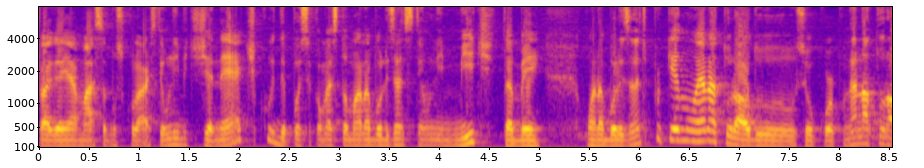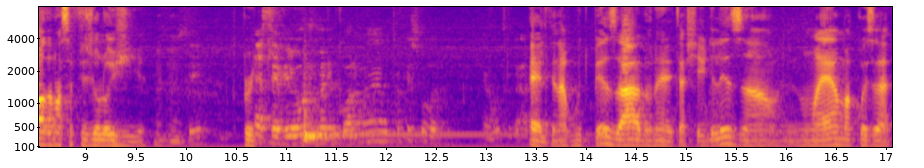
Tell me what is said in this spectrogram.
para ganhar massa muscular. Você tem um limite genético e depois você começa a tomar anabolizante, você tem um limite também com anabolizante, porque não é natural do seu corpo, não é natural da nossa fisiologia. Porque É, você vê o Coleman é outra pessoa. É outro cara. é, ele tem algo muito pesado, né? Ele tá cheio de lesão. Não é uma coisa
